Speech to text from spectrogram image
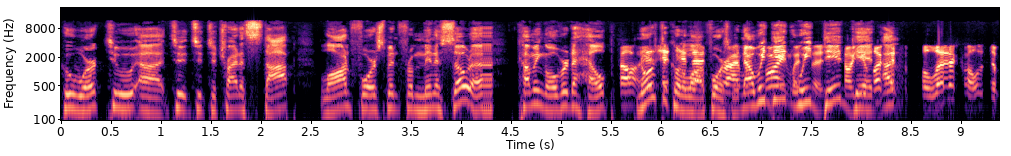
who worked to uh, to, to to try to stop law enforcement from Minnesota coming over to help Well, North Dakota and law enforcement. Now we did we this. did you know, get I- at the political, the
